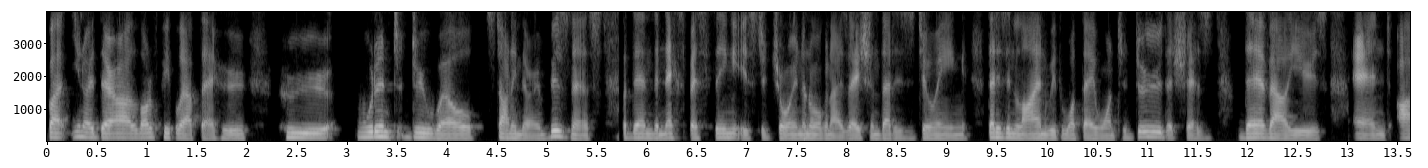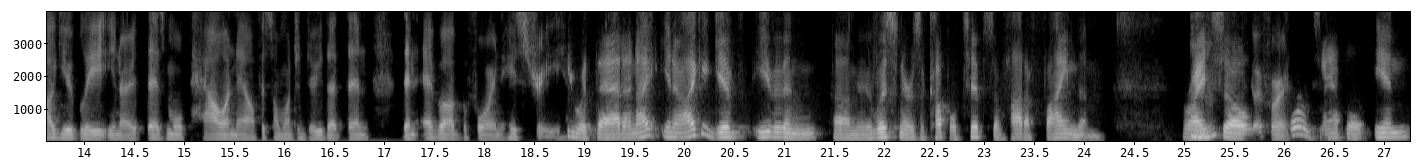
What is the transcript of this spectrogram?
But you know there are a lot of people out there who who wouldn't do well starting their own business but then the next best thing is to join an organization that is doing that is in line with what they want to do that shares their values and arguably you know there's more power now for someone to do that than than ever before in history. With that and i you know i could give even um, your listeners a couple tips of how to find them right mm-hmm. so for, for example in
